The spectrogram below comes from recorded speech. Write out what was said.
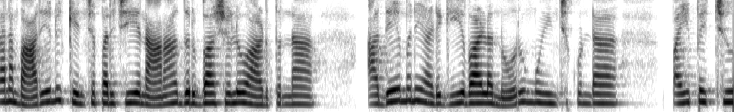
తన భార్యను కించపరిచి నానా దుర్భాషలు ఆడుతున్నా అదేమని అడిగి వాళ్ళ నోరు మూయించకుండా పైపెచ్చు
